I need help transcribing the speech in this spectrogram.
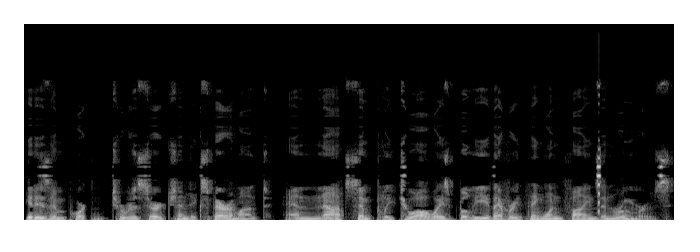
It is important to research and experiment, and not simply to always believe everything one finds in rumors.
